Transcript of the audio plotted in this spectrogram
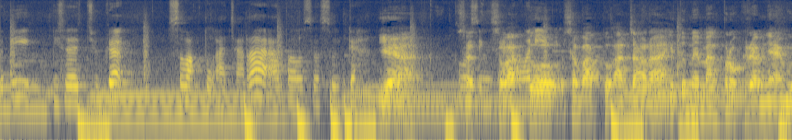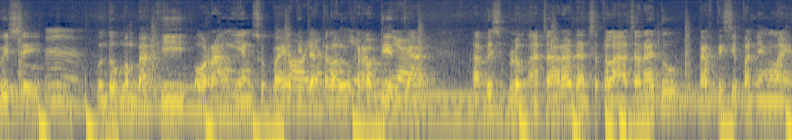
Berarti bisa juga sewaktu acara atau sesudah. Ya, se- sewaktu sewaktu acara itu memang programnya MWC Hmm. untuk membagi orang yang supaya Oh, tidak iya, terlalu iya, crowded iya. kan. Tapi sebelum acara dan setelah acara itu partisipan yang lain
